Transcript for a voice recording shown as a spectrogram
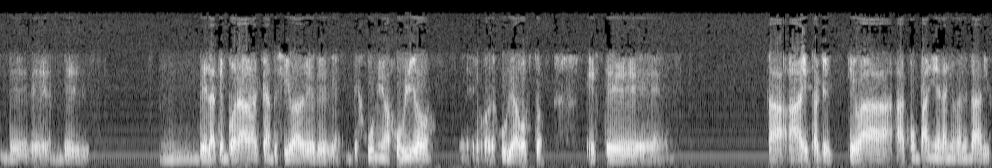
de, de, de, la temporada que antes iba de, junio a julio eh, o de julio a agosto. Este, a, esta que, que va a acompañar el año calendario.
